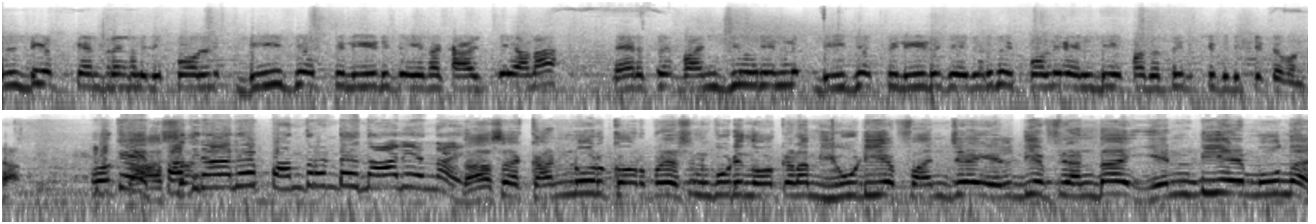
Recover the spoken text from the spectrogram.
എൽ ഡി എഫ് കേന്ദ്രങ്ങളിൽ ഇപ്പോൾ ബി ജെ പി ലീഡ് ചെയ്യുന്ന കാഴ്ചയാണ്. നേരത്തെ വഞ്ചൂരിൽ ബി ജെ പി ലീഡ് ചെയ്തിരുന്നു ഇപ്പോൾ എൽ ഡി എഫ് അത് തിരിച്ചു പിടിച്ചിട്ടുമുണ്ട് ഓക്കെ ദാസ- പതിനാല് പന്ത്രണ്ട് നാല് എന്നായി. ദാസ കണ്ണൂർ കോർപ്പറേഷൻ കൂടി നോക്കണം. യു ഡി എഫ് അഞ്ച് എൽ ഡി എഫ് രണ്ട് എൻ ഡി എ മൂന്ന്.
